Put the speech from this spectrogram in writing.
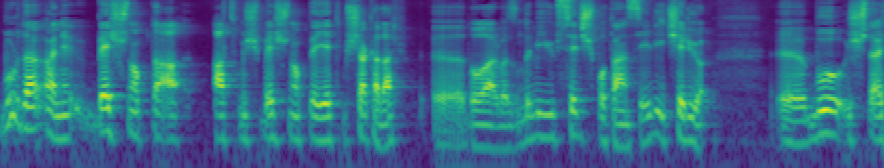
Burada hani 5.60-5.70'e kadar e, dolar bazında bir yükseliş potansiyeli içeriyor. E, bu işte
